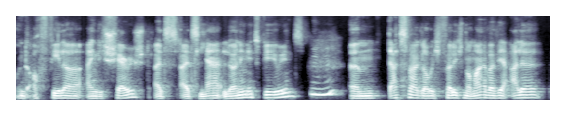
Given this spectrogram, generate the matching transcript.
und auch Fehler eigentlich cherished als als Learning Experience. Mhm. Ähm, das war glaube ich völlig normal, weil wir alle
